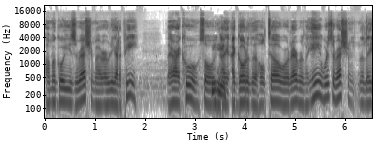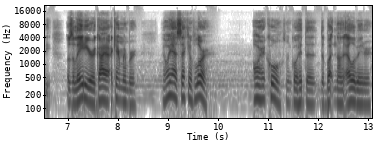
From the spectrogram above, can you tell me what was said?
I'm gonna go use the restroom. I already gotta pee. Like, all right, cool. So Mhm. I, I go to the hotel or whatever. Like, hey, where's the restroom? The lady, it was a lady or a guy. I can't remember. Oh yeah, second floor. All right, cool. So I go hit the, the button on the elevator.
